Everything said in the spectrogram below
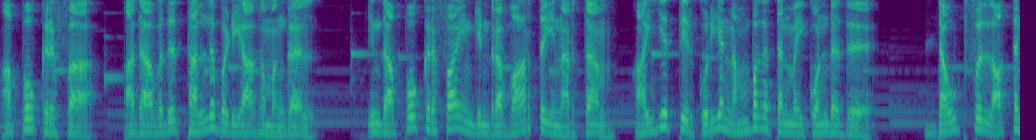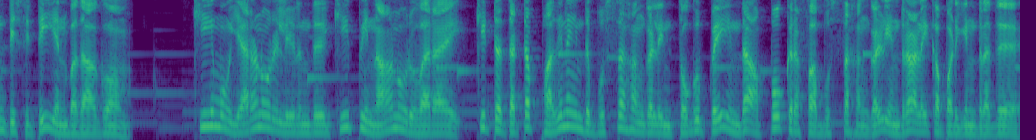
அப்போக்ரஃபா அதாவது தள்ளுபடி ஆகமங்கள் இந்த அப்போக்ரஃபா என்கின்ற வார்த்தையின் அர்த்தம் ஐயத்திற்குரிய நம்பகத்தன்மை கொண்டது. டவுட்ஃபுல் ஆத்தென்டிசிட்டி என்பதாகும். கிமு இருநூறில் இருந்து கிபி நானூறு வரை கிட்டத்தட்ட பதினைந்து புஸ்தகங்களின் தொகுப்பே இந்த அப்போக்ரஃபா புஸ்தகங்கள் என்று அழைக்கப்படுகின்றது.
